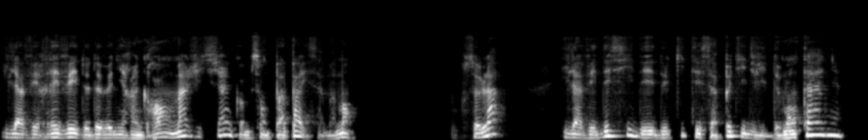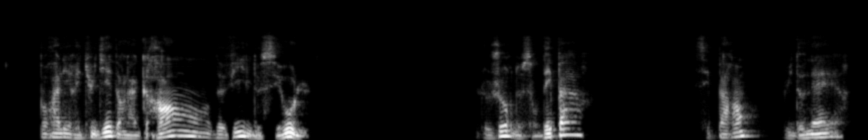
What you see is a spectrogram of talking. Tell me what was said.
il avait rêvé de devenir un grand magicien comme son papa et sa maman. Pour cela, il avait décidé de quitter sa petite ville de montagne pour aller étudier dans la grande ville de Séoul. Le jour de son départ, ses parents lui donnèrent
